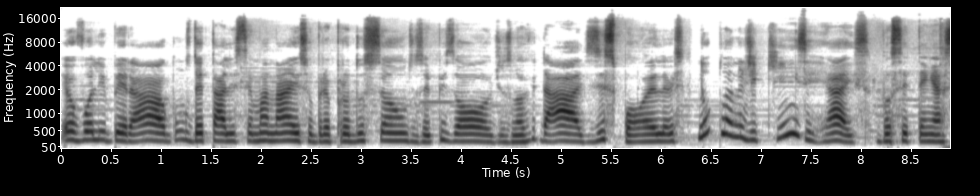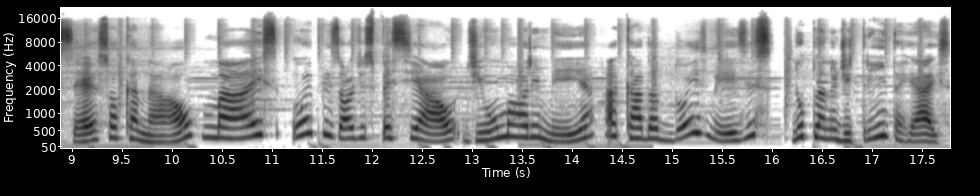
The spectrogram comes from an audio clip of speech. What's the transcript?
eu vou liberar alguns detalhes semanais sobre a produção dos episódios, novidades, spoilers. No plano de 15 reais, você tem acesso ao canal, mais um episódio especial de uma hora e meia a cada dois meses no plano de 30 reais,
